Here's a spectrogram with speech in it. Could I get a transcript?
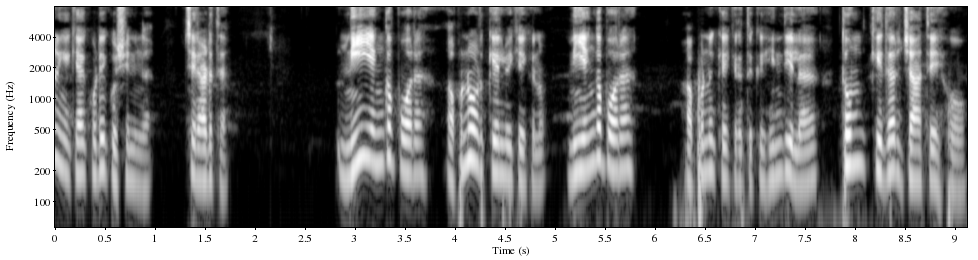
நீங்கள் கேட்கக்கூடிய கொஷினுங்க சரி அடுத்து. நீ எங்கே போகிற அப்படின்னு ஒரு கேள்வி கேட்கணும் நீ எங்கே போகிற அப்படின்னு கேட்குறதுக்கு ஹிந்தியில் தும் கிதர் ஜாத்தே ஹோ.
